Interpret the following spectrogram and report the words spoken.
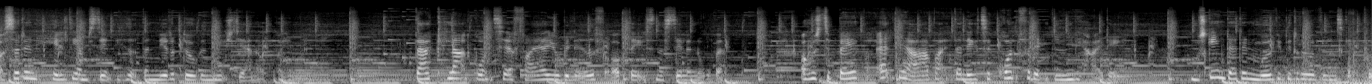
og så den heldige omstændighed, der netop dukkede en ny stjerne op på himlen. Der er klart grund til at fejre jubilæet for opdagelsen af Stella Nova. Og husk tilbage på alt det arbejde, der ligger til grund for den viden, vi har i dag. Måske endda den måde, vi bedriver videnskab på.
